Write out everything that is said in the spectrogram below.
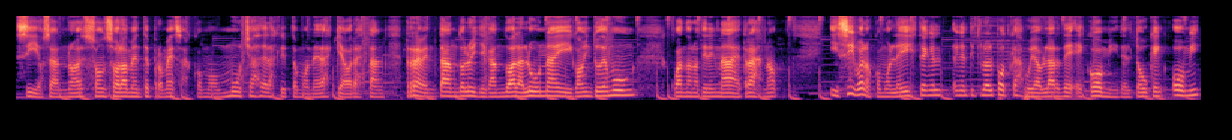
Sí, o sea, no son solamente promesas, como muchas de las criptomonedas que ahora están reventándolo y llegando a la luna y going to the moon cuando no tienen nada detrás, ¿no? Y sí, bueno, como leíste en el, título del podcast, voy a hablar de Ecomi, del token OMI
